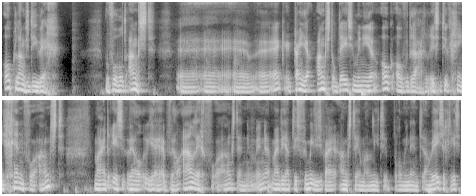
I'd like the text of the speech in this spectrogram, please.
ook langs die weg, bijvoorbeeld angst, uh, kan je angst op deze manier ook overdragen. Er is natuurlijk geen gen voor angst. Maar er is wel, je hebt wel aanleg voor angst. En, maar je hebt dus families waar angst helemaal niet prominent aanwezig is.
